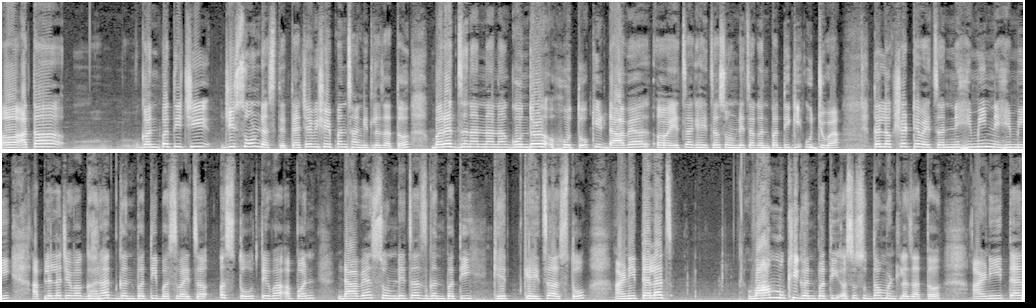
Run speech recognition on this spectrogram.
आता गणपतीची जी सोंड असते त्याच्याविषयी पण सांगितलं जातं. बऱ्याच जणांना ना गोंधळ होतो की डाव्या याचा घ्यायचा सोंडेचा गणपती की उजवा. तर लक्षात ठेवायचं नेहमी नेहमी आपल्याला जेव्हा घरात गणपती बसवायचा असतो तेव्हा आपण डाव्या सोंडेचाच गणपती घेत घ्यायचा असतो. आणि त्यालाच वाममुखी गणपती असं सुद्धा म्हटलं जातं. आणि त्या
